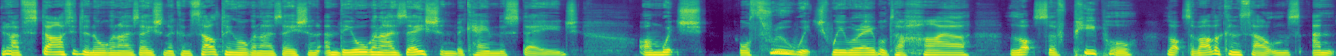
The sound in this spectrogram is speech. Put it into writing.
You know, I've started an organization, a consulting organization, and the organization became the stage on which or through which we were able to hire lots of people, lots of other consultants, and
